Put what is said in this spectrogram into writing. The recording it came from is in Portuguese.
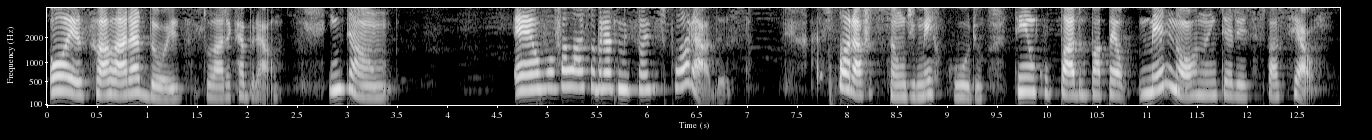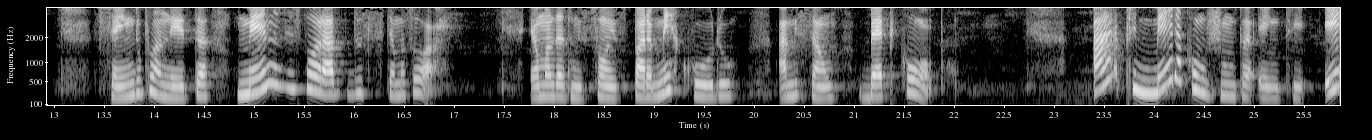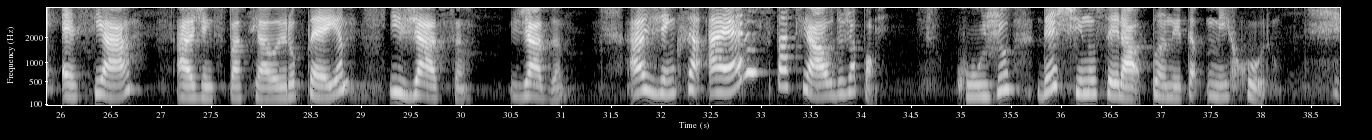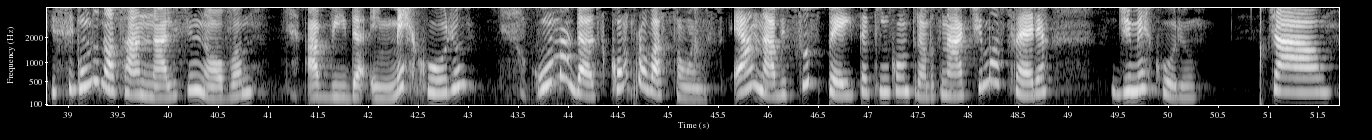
Oi, eu sou a Lara 2, Lara Cabral. Então, eu vou falar sobre as missões exploradas. A exploração de Mercúrio tem ocupado um papel menor no interesse espacial, sendo o planeta menos explorado do sistema solar. É uma das missões para Mercúrio, a missão BEP-Colombo. A primeira conjunta entre ESA a Agência Espacial Europeia, e JAXA, JASA, a Agência Aeroespacial do Japão, cujo destino será o planeta Mercúrio. E segundo nossa análise nova, a vida em Mercúrio, uma das comprovações é a nave suspeita que encontramos na atmosfera de Mercúrio. Tchau!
